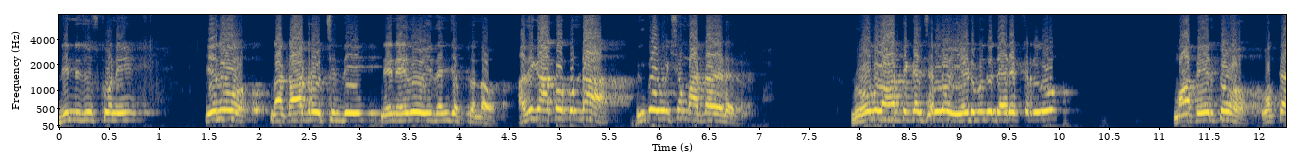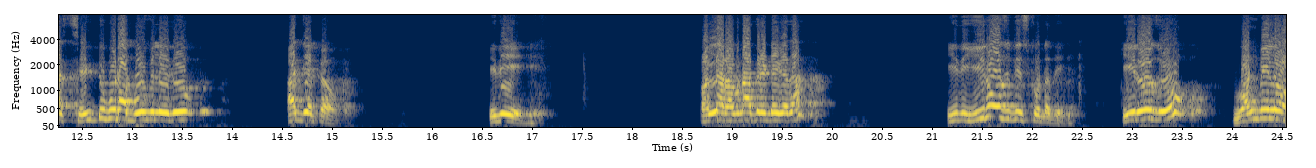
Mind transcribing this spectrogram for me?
దీన్ని చూసుకొని ఏదో నాకు ఆర్డర్ వచ్చింది నేను ఏదో ఇదని చెప్తున్నావు. అది కాకోకుండా ఇంకో విషయం మాట్లాడారు గ్లోబల్ హార్టికల్చర్లో ఏడు మంది డైరెక్టర్లు మా పేరుతో ఒక్క సెంటు కూడా భూమి లేదు అని చెప్పావు. ఇది పల్లె రఘునాథ్ రెడ్డి కదా? ఇది ఈ రోజు తీసుకున్నది. ఈరోజు వన్ బిలో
